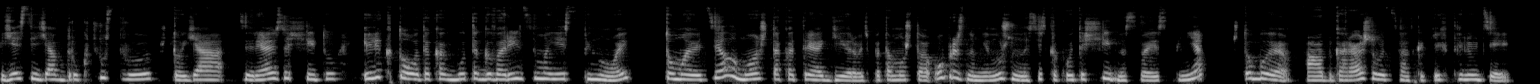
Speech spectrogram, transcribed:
если я вдруг чувствую, что я теряю защиту, или кто-то как будто говорит за моей спиной, то мое тело может так отреагировать, потому что образно мне нужно носить какой-то щит на своей спине, чтобы отгораживаться от каких-то людей.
